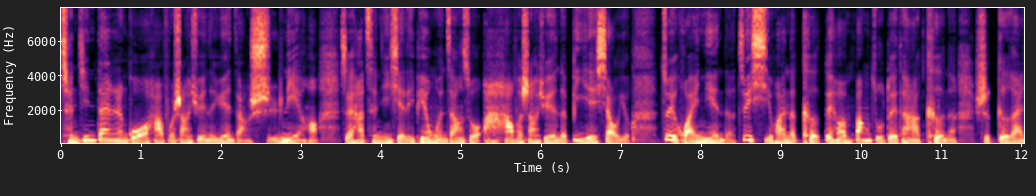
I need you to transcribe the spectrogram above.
曾经担任过哈佛商学院的院长十年哈，所以他曾经写了一篇文章说啊，哈佛商学院的毕业校友。最怀念的、最喜欢的课，对他们帮助最大的课呢，是个案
